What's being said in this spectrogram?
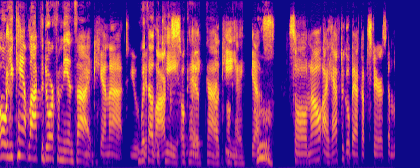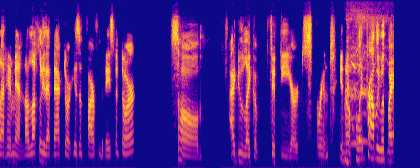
Oh, you can't lock the door from the You inside cannot. You it without the key. Okay. God. a key. Okay. Yes. So now I have to go back upstairs and let him in. Now, luckily, that back door isn't far from the basement door. So I do like a 50 yard sprint, you know, like probably with my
